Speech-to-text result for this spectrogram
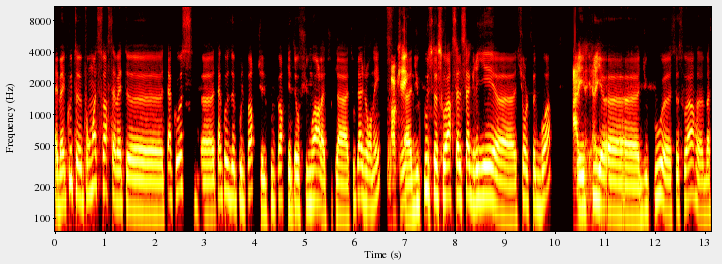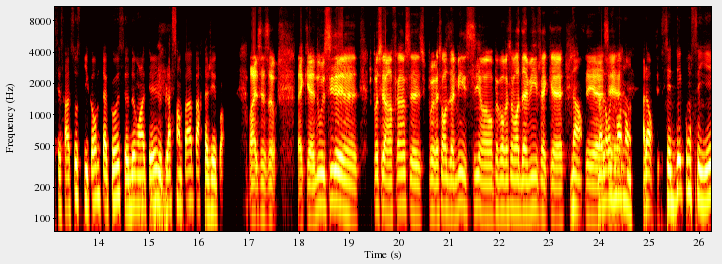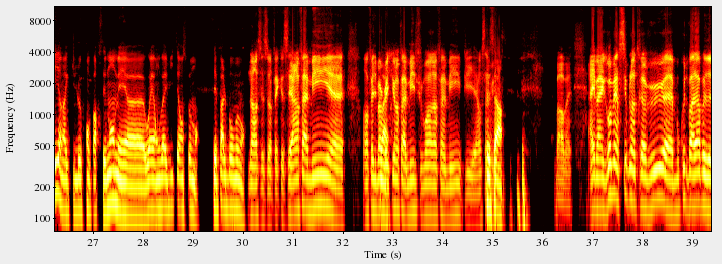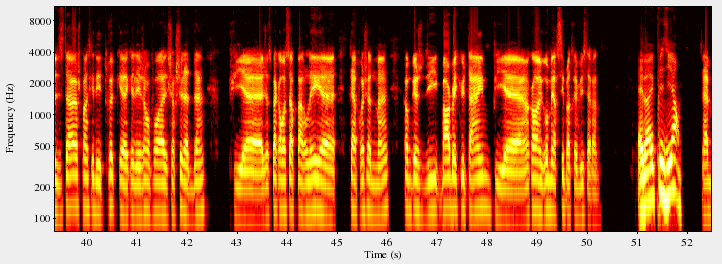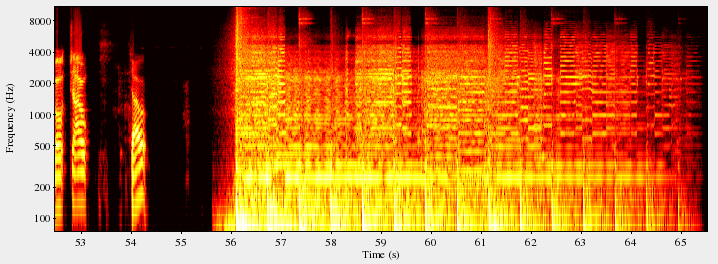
Eh ben écoute, pour moi ce soir ça va être euh, tacos, euh, tacos de poule porc. J'ai le poule porc qui était au fumoir là toute la toute la journée. Euh, du coup ce soir salsa grillée sur le feu de bois. Et puis du coup ce soir bah, ce sera sauce piquante tacos devant la télé, le plat sympa partagé quoi. Ouais, c'est ça. Fait que nous aussi, euh, je sais pas si en France, euh, tu peux recevoir des amis. Ici, on peut pas recevoir d'amis. Fait que non, malheureusement non. Alors, c'est déconseillé. Il y en a qui le font forcément, mais ouais, on va éviter en ce moment. C'est pas le bon moment. Non, c'est ça. Fait que c'est en famille. on fait du barbecue en famille, du fumoir en famille, puis on C'est ça. Bon, ben. Hey, ben, gros merci pour l'entrevue. beaucoup de valeur pour les auditeurs. Je pense qu'il y a des trucs que les gens vont pouvoir aller chercher là-dedans. Puis euh, j'espère qu'on va se reparler euh, très prochainement. Comme que je dis, barbecue time. Puis euh, encore un gros merci pour votre vue, Stéphane. Eh bien, avec plaisir. C'est bon. Ciao. Ciao.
